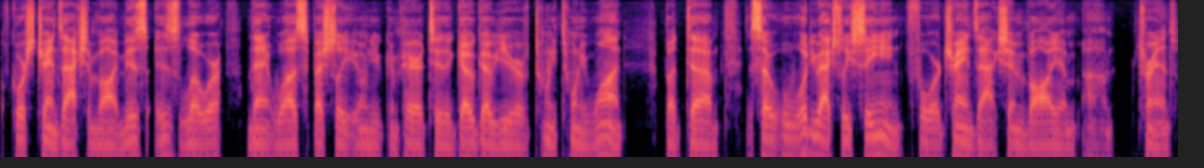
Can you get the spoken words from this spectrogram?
Of course, transaction volume is is lower than it was, especially when you compare it to the go-go year of 2021. But um, so, what are you actually seeing for transaction volume um, trends?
